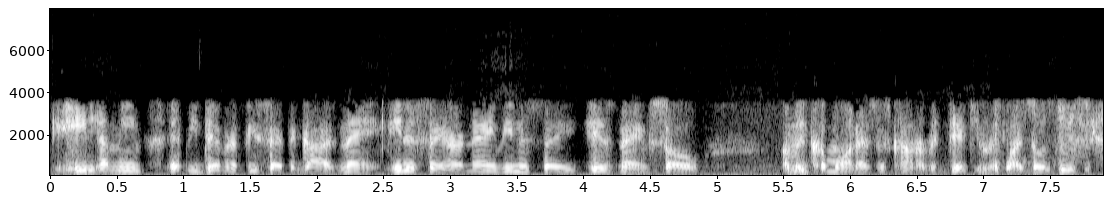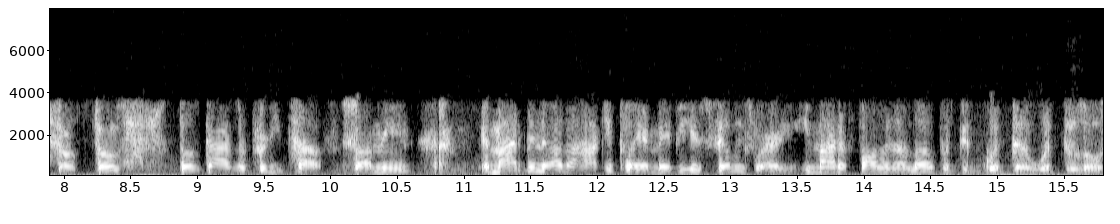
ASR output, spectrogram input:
he, I mean, it'd be different if he said the guy's name. He didn't say her name. He didn't say his name. So, I mean, come on, that's just kind of ridiculous. Like those dudes, those those those guys are pretty tough. So I mean, it might have been the other hockey player. Maybe his feelings were. He might have fallen in love with the with the with the little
